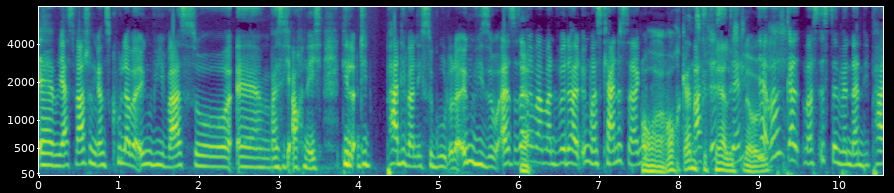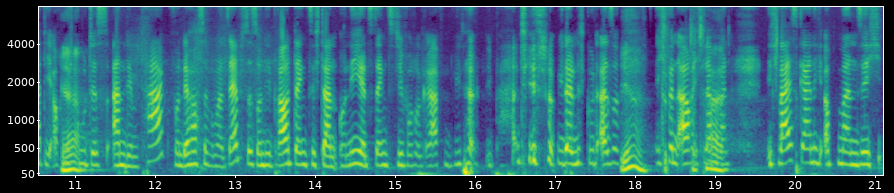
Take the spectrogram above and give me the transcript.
ähm, ja, es war schon ganz cool, aber irgendwie war es so, ähm, weiß ich auch nicht, die, die Party war nicht so gut oder irgendwie so. Also sagen Ja. wir mal, man würde halt irgendwas Kleines sagen. Oh, auch ganz was gefährlich, denn, glaube ich. Ja, was, was ist denn, wenn dann die Party auch Ja. nicht gut ist an dem Tag von der Hochzeit, wo man selbst ist und die Braut denkt sich dann, oh nee, jetzt denkt sich die Fotografin wieder, die Party ist schon wieder nicht gut. Also ja, ich finde auch, ich glaube, total. man, ich weiß gar nicht, ob man sich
